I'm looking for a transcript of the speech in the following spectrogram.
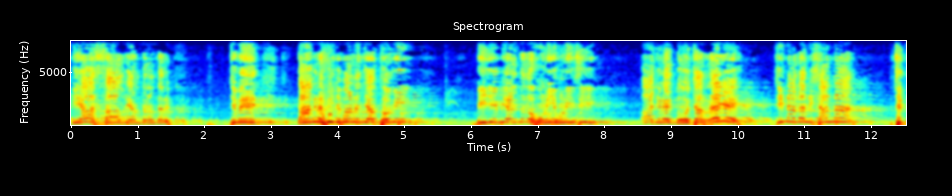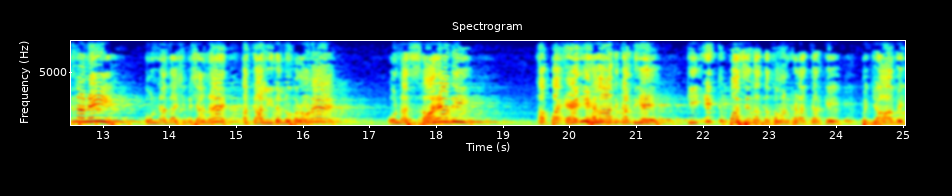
ਕਿ ਆਹ ਸਾਲ ਦੇ ਅੰਦਰ ਅੰਦਰ ਜਿਵੇਂ ਕਾਂਗਰਸ ਦੀ ਜ਼ਮਾਨਤ ਜ਼ਬਤ ਹੋ ਗਈ, ਬੀਜੇਪੀ ਵਾਲੇ ਤਾਂ ਹੋਣੀ ਹੋਣੀ ਸੀ। ਆ ਜਿਹੜੇ ਦੋ ਚਾਰ ਰਹਿ ਗਏ, ਜਿਨ੍ਹਾਂ ਦਾ ਨਿਸ਼ਾਨਾ ਜਿੱਤਣਾ ਨਹੀਂ, ਉਹਨਾਂ ਦਾ ਨਿਸ਼ਾਨਾ ਅਕਾਲੀ ਦਲ ਨੂੰ ਹਰਾਉਣਾ ਹੈ। ਉਹਨਾਂ ਸਾਰਿਆਂ ਦੀ ਆਪਾਂ ਇਹ ਜੀ ਹਾਲਾਤ ਕਰ ਦਈਏ ਕਿ ਇੱਕ ਪਾਸੇ ਦਾ ਤੂਫਾਨ ਖੜਾ ਕਰਕੇ ਪੰਜਾਬ ਵਿੱਚ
